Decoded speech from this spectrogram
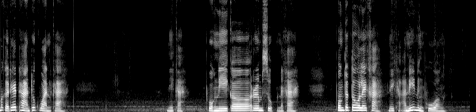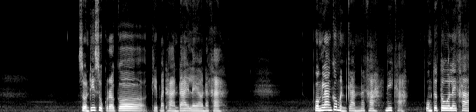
มะเขือเทศทานทุกวันค่ะ นี่ค่ะ พวงนี้ก็เริ่มสุกนะคะ พวงโตๆเลยค่ะ นี่ค่ะ อันนี้หนึ่งพวง ส่วนที่สุกเราก็เก็บมาทานได้แล้วนะคะพวงล่างก็เหมือนกันนะคะ นี่ค่ะพวงโตๆเลยค่ะ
